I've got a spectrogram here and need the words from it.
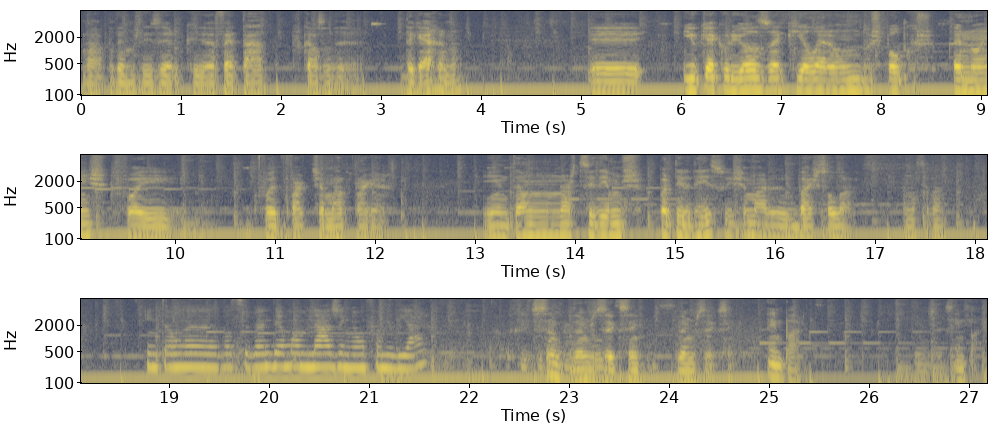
vá, podemos dizer que afetado por causa da- da guerra, não é? Eh, E o que é curioso é que ele era um dos poucos anões que foi, que foi de facto chamado para a guerra. E então nós decidimos partir disso e chamar Baixo Soldado a nossa banda. Então a vossa banda é uma homenagem a um familiar? Sim, podemos dizer que sim. Podemos dizer que sim. Em parte, Podemos dizer que sim. em parte.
